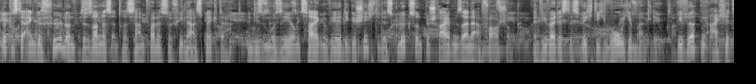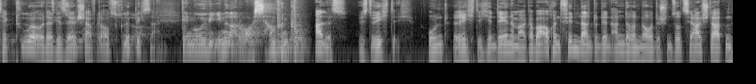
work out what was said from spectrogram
Glück ist ja ein Gefühl und besonders interessant, weil es so viele Aspekte hat. In diesem Museum zeigen wir die Geschichte des Glücks und beschreiben seine Erforschung. Inwieweit ist es wichtig, wo jemand lebt? Wie wirken Architektur oder Gesellschaft aufs Glücklichsein? Alles ist wichtig und richtig in Dänemark, aber auch in Finnland und in anderen nordischen Sozialstaaten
